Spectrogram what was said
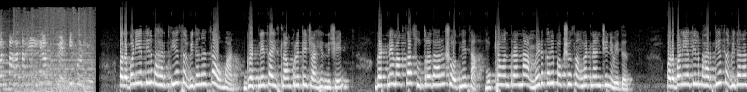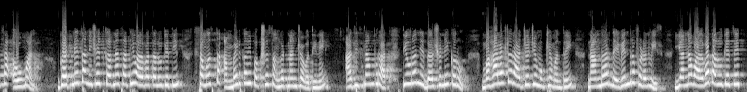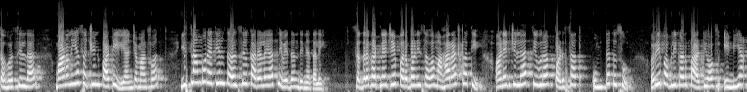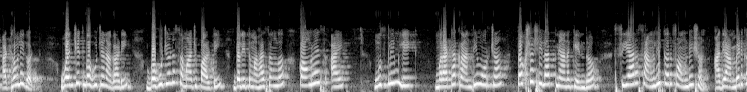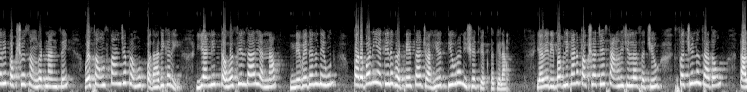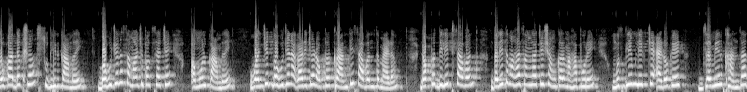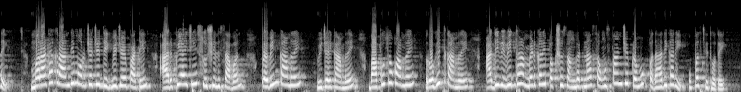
आपण पाहत आहे M twenty four news. Parbhani येथील भारतीय संविधानाचा अवमान घटनेचा इस्लामपूर येथे जाहीर निषेध घटनेमागचा सूत्रधार शोधण्याचा मुख्यमंत्र्यांना आंबेडकरी पक्ष संघटनांचे निवेदन. परभणी येथील भारतीय संविधानाचा अवमान घटनेचा निषेध करण्यासाठी वाळवा तालुक्यातील समस्त आंबेडकरी पक्ष संघटनांच्या वतीने आज इस्लामपुरात तीव्र निदर्शने करून महाराष्ट्र राज्याचे मुख्यमंत्री नामदार देवेंद्र फडणवीस यांना वाळवा तालुक्याचे तहसीलदार माननीय सचिन पाटील यांच्यामार्फत इस्लामपूर येथील तहसील कार्यालयात निवेदन देण्यात आले. सदर घटनेचे परभणीसह महाराष्ट्रातील अनेक जिल्ह्यात तीव्र पडसाद उमटत असून republican party of India Athawale गट Vanchit Bahujan Aaghadi Bahujan Samaj party Dalit Mahasangh Congress I Muslim League Maratha Kranti Morcha Takshashila Gyan Kendra C R Sanglikar foundation आदी आंबेडकरी पक्ष संघटनांचे व संस्थांचे प्रमुख पदाधिकारी यांनी तहसीलदार यांना निवेदन देऊन परभणी येथील घटनेचा जाहीर तीव्र निषेध व्यक्त केला. यावेळी रिपब्लिकन पक्षाचे सांगली जिल्हा सचिव सचिन जाधव तालुकाध्यक्ष सुधीर कांबळे बहुजन समाज पक्षाचे अमोल कांबळे वंचित बहुजन आघाडीच्या doctor Kranti Sawant madam doctor Dilip Sawant Dalit महासंघाचे शंकर महापुरे मुस्लिम लीगचे ॲडव्होकेट जमीर खानजादे मराठा क्रांती मोर्चाचे दिग्विजय पाटील आर पी आयचे सुशील सावंत प्रवीण कांबळे विजय कांबळे बापूसो कांबळे रोहित कांबळे आदी विविध आंबेडकरी पक्ष संघटना संस्थांचे प्रमुख पदाधिकारी उपस्थित होते.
